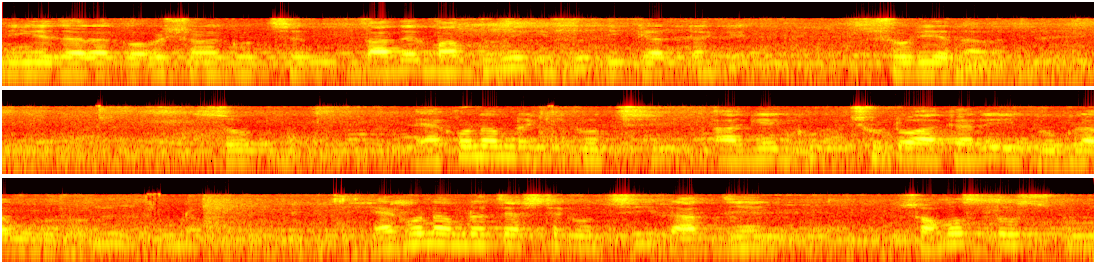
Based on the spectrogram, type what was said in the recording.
নিয়ে যারা গবেষণা করছেন, তাদের মাধ্যমে কিন্তু বিজ্ঞানটাকে সরিয়ে দেওয়া যায়। সো এখন আমরা কি করছি? আগে খুব ছোট আকারে এই প্রোগ্রামগুলো। এখন আমরা চেষ্টা করছি রাজ্যের সমস্ত স্কুল,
